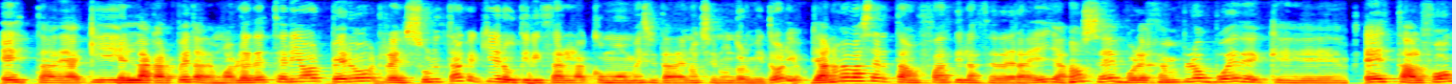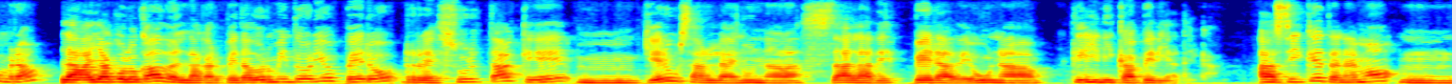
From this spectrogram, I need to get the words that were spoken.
esta de aquí en la carpeta de muebles de exterior, pero resulta que quiero utilizarla como mesita de noche en un dormitorio. Ya no me va a ser tan fácil acceder a ella. No sé, por ejemplo, puede que esta alfombra la haya colocado en la carpeta dormitorio, pero resulta que mm, quiero usarla en una sala de espera de una clínica pediátrica. Así que tenemos mm,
